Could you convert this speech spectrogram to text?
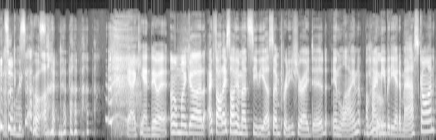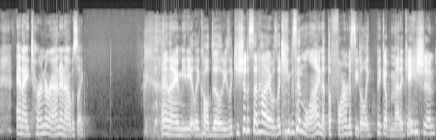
That's what Oh my god. yeah, I can't do it. Oh my god. I thought I saw him at CVS. I'm pretty sure I did in line behind Ooh. me, but he had a mask on. And I turned around and I was like, and then I immediately called Dylan. He's like, You should have said hi. I was like, He was in line at the pharmacy to like pick up medication.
